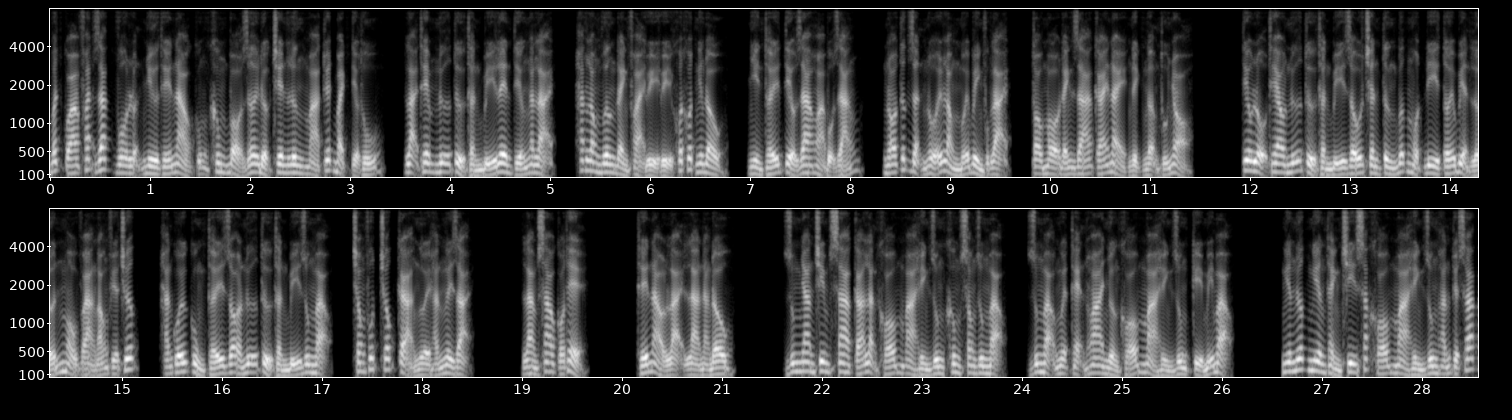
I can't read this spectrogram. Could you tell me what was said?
bất quá phát giác vô luận như thế nào cũng không bỏ rơi được trên lưng mà tuyết bạch tiểu thú, lại thêm nữ tử thần bí lên tiếng ngăn lại, hắc long vương đành phải ủy ủy khuất khuất như đầu, nhìn thấy tiểu gia hỏa bộ dáng nó tức giận nỗi lòng mới bình phục lại, tò mò đánh giá cái này nghịch ngợm thú nhỏ. Tiêu lộ theo nữ tử thần bí giấu chân từng bước một đi tới biển lớn màu vàng nóng phía trước, hắn cuối cùng thấy do nữ tử thần bí dung mạo, trong phút chốc cả người hắn ngây dại. Làm sao có thể? Thế nào lại là nàng đâu? Dung nhan chim sa cá lặn khó mà hình dung không song dung mạo dung mạo nguyệt thẹn hoa nhường khó mà hình dung kỳ mỹ mạo. Nghiêng nước nghiêng thành chi sắc khó mà hình dung hắn tuyệt sắc,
